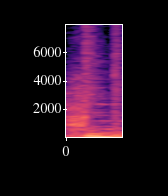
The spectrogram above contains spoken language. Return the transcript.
you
